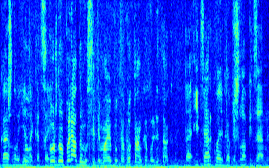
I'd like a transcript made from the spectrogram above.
в кожного є Ну, така в цей. кожному порядному селі має бути або танк, або літак. Та, і церква, яка пішла під землю.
